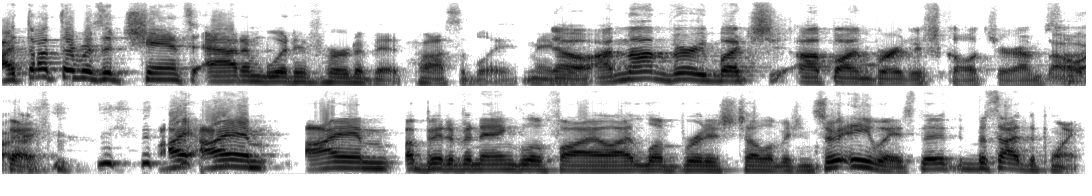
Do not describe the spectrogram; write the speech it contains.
I thought there was a chance Adam would have heard of it, possibly. Maybe. No, I'm not very much up on British culture. I'm sorry. Okay. I, I, am I am a bit of an Anglophile. I love British television. So, anyways, the, beside the point,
